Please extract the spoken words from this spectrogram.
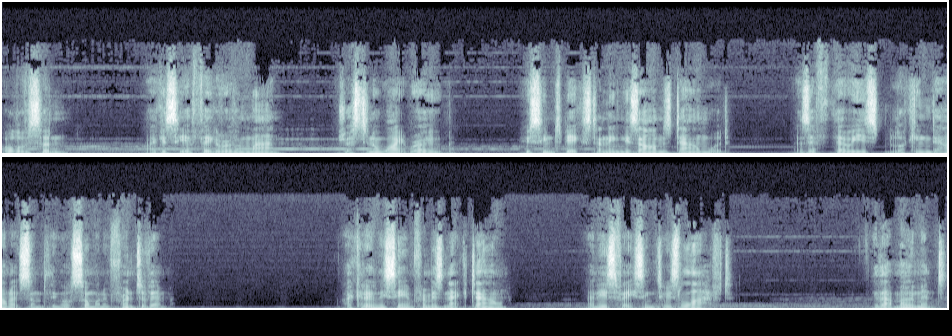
All of a sudden, I could see a figure of a man dressed in a white robe, who seemed to be extending his arms downward, as if though he is looking down at something or someone in front of him. I could only see him from his neck down, and he is facing to his left. At that moment,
